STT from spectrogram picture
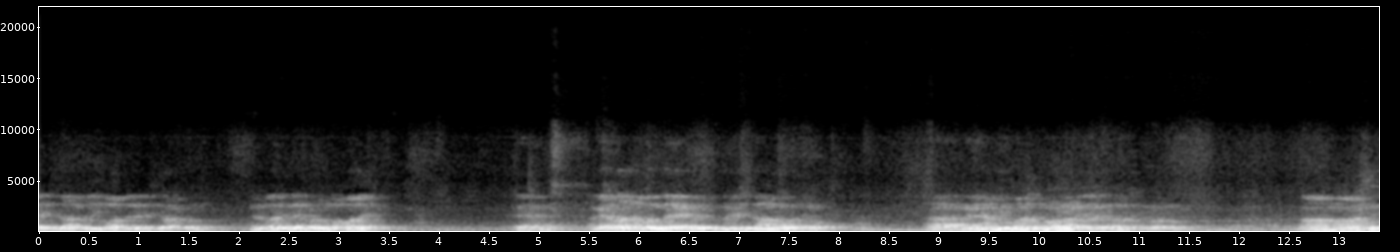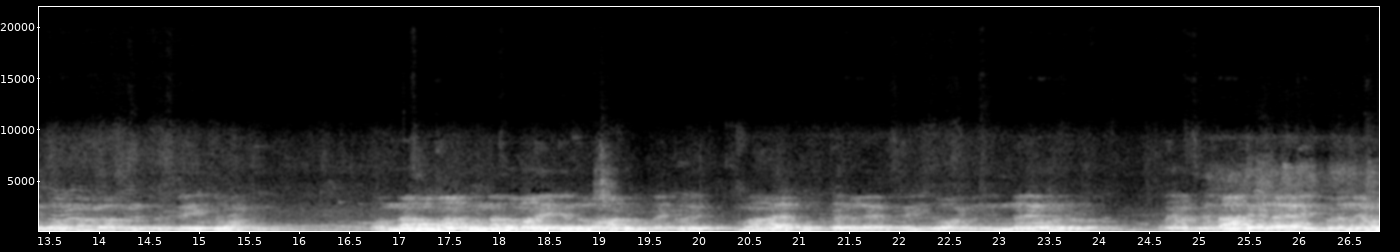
രക്ഷിതാക്കൾ ഈ വാർത്തയിലെ രക്ഷിതാക്കളും ഇങ്ങനെ പരിചയപ്പെടുമ്പോ പറയും. അങ്ങനെ പറഞ്ഞപ്പോ ഇന്നലെ ഒരു രക്ഷിതാവ് പറഞ്ഞു. അങ്ങനെ അഭിമാഷം മോളാണ് ഞാൻ പറഞ്ഞപ്പോൾ പറഞ്ഞു. ആ മാഷിന്റെ ഒന്നാം ക്ലാസ്സിന് ഒരു പ്ലേറ്റ് വാങ്ങുന്നു ഒന്നാം സമ്മാനം ഒന്നാം സമ്മാനമായിട്ട് എന്തോ മാർക്ക് കൂട്ടായിട്ട് ഒരു മാല മുത്തക്കല്ല പ്ലേറ്റ് വാങ്ങിക്കുന്നു ഇന്നലെ വന്നിട്ടുള്ളൂ അപ്പൊ നമ്മൾ സാധ്യത ഉണ്ടായാലും ഇവിടെ നിന്ന് നമ്മൾ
